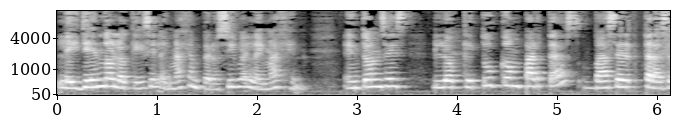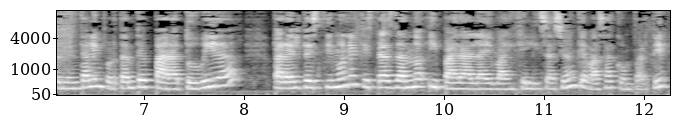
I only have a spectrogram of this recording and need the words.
leyendo lo que dice la imagen, pero sí ven la imagen. Entonces, lo que tú compartas va a ser trascendental, importante para tu vida, para el testimonio que estás dando y para la evangelización que vas a compartir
